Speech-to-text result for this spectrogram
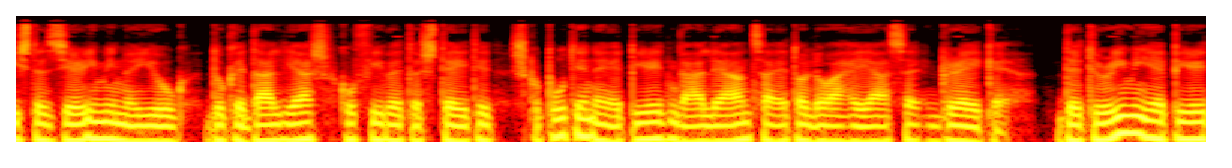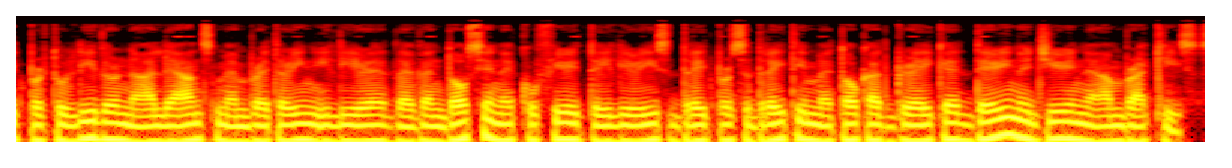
ishte zgjerimi në jug, duke dalë jashtë kufijve të shtetit, shkëputjen e Epirit nga aleanca etolo-ahejase, greke, detyrimi i Epirit për t'u lidhur në aleancë me mbretërinë ilire dhe vendosjen e kufirit të Ilirisë drejtpërsëdrejti me tokat greke deri në gjirin e Ambrakisë.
